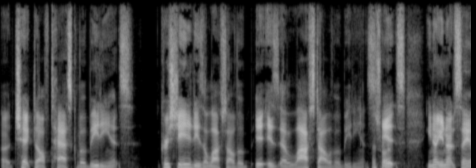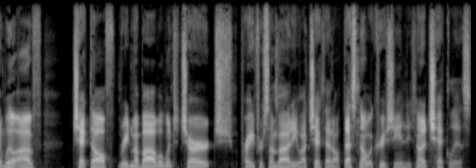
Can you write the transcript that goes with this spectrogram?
a checked off task of obedience. Christianity is a lifestyle of it is a lifestyle of obedience. That's right. It's you know you're not saying well I've checked off reading my Bible, went to church, prayed for somebody. Well, I checked that off. That's not what Christianity. is. It's not a checklist.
